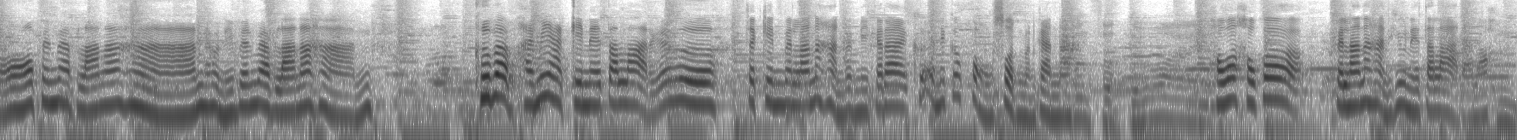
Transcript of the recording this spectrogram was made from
อ๋อ เป็นแบบร้านอาหารแถวนี้เป็นแบบร้านอาหาร คือแบบใครไม่อยากกินในตลาดก็คือ จะกินเป็นร้านอาหารแบบนี้ก็ได้ คืออันนี้ก็ของสดเหมือนกันนะต้องสดด้วยเพราะว่าเขาก็เป็นร้านอาหารที่อยู่ในตลาดอะเนาะอืม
